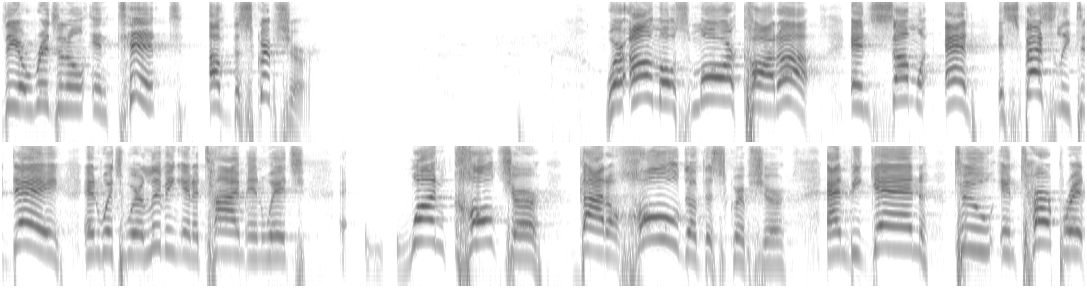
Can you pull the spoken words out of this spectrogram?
the original intent of the scripture. We're almost more caught up in someone, and especially today, in which we're living in a time in which one culture got a hold of the scripture and began to interpret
